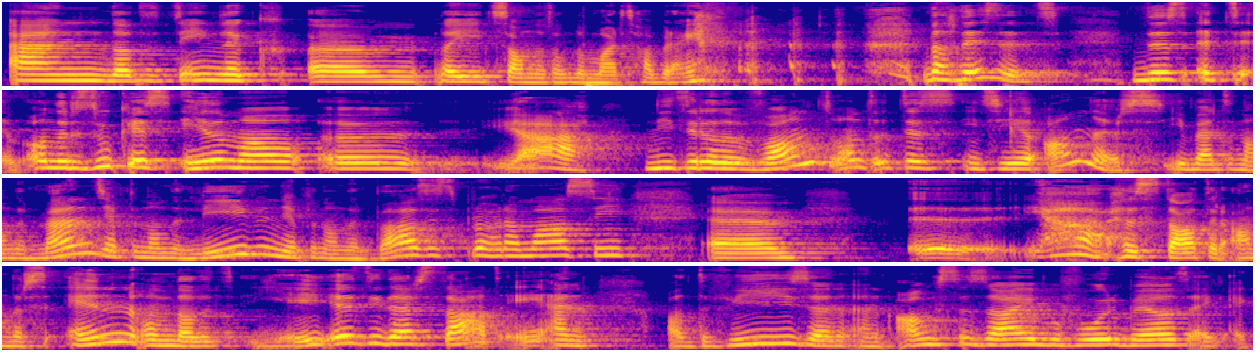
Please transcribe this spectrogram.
en dat uiteindelijk um, dat je iets anders op de markt gaat brengen. dat is het. Dus het onderzoek is helemaal uh, ja, niet relevant, want het is iets heel anders. Je bent een ander mens, je hebt een ander leven, je hebt een andere basisprogrammatie. Um, ja, je staat er anders in, omdat het jij is die daar staat. En advies en, en angsten zaaien bijvoorbeeld. Ik, ik,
